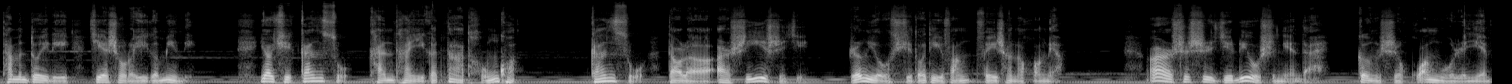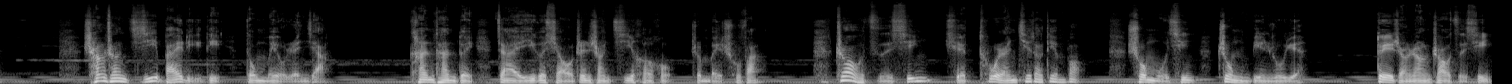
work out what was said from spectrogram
他们队里接受了一个命令，要去甘肃勘探一个大铜矿。甘肃到了二十一世纪，仍有许多地方非常的荒凉，二十世纪六十年代更是荒无人烟，常常几百里地都没有人家。勘探队在一个小镇上集合后，准备出发。赵子欣却突然接到电报，说母亲重病入院。队长让赵子欣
